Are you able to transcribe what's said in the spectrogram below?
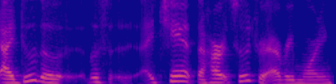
I do the listen I chant the Heart Sutra every morning.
